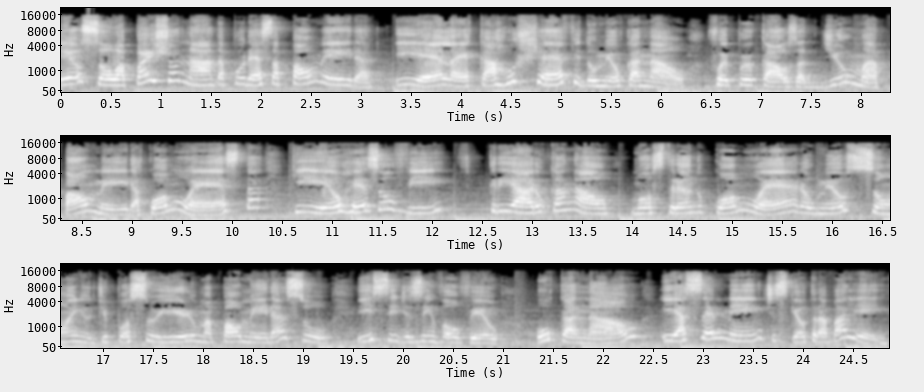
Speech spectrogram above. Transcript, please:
Eu sou apaixonada por essa palmeira e ela é carro-chefe do meu canal. Foi por causa de uma palmeira como esta que eu resolvi criar o canal, mostrando como era o meu sonho de possuir uma palmeira azul e se desenvolveu o canal e as sementes que eu trabalhei.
